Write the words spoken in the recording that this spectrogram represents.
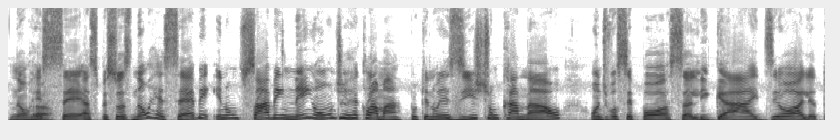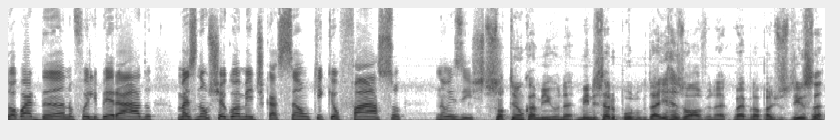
Não tá? recebe, as pessoas não recebem e não sabem nem onde reclamar, porque não existe um canal onde você possa ligar e dizer, olha, tô aguardando, foi liberado, mas não chegou a medicação, o que, que eu faço? Não existe. Só tem um caminho, né? Ministério Público, daí resolve, né? Vai para a justiça,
